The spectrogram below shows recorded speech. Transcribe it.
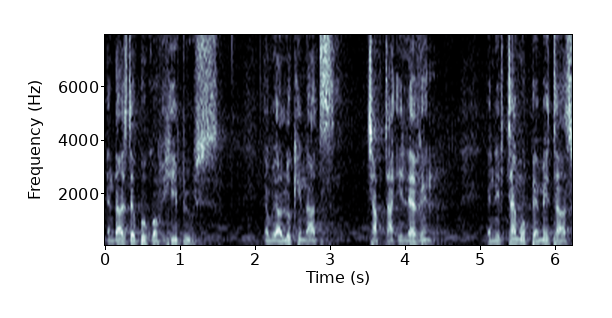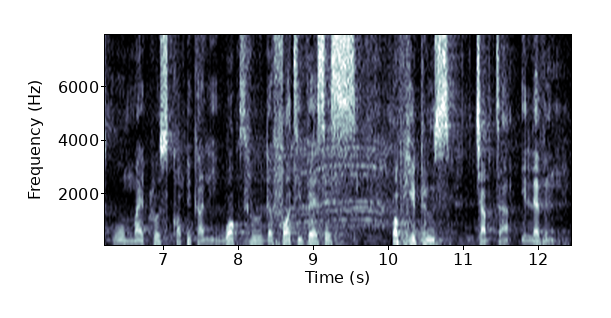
and that's the book of Hebrews. And we are looking at chapter 11. And if time will permit us, we'll microscopically walk through the 40 verses of Hebrews chapter 11.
